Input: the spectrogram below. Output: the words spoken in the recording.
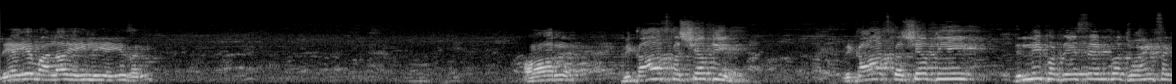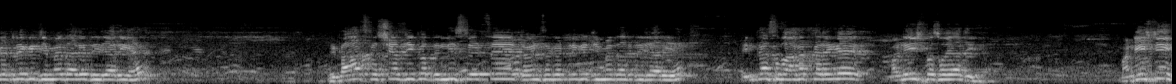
ले आइए माला, यही ले आइए सारी। और विकास कश्यप जी, विकास कश्यप जी, दिल्ली प्रदेश से इनको ज्वाइंट सेक्रेटरी की ज़िम्मेदारी दी जा रही है। विकास कश्यप जी को दिल्ली स्टेट से ज्वाइंट सेक्रेटरी की ज़िम्मेदारी दी जा रही है। इनका स्वागत करेंगे मनीष बसोया जी। मनीष जी,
